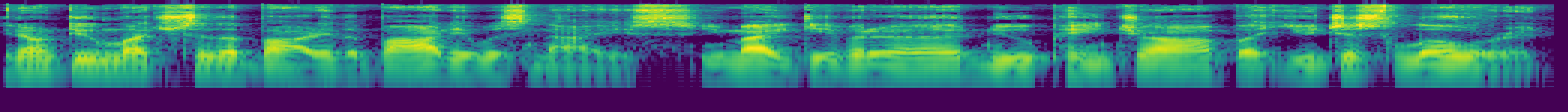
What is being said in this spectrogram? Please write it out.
You don't do much to the body. The body was nice. You might give it a new paint job, but you just lower it.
